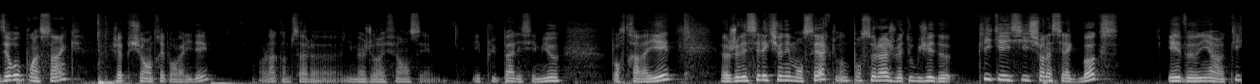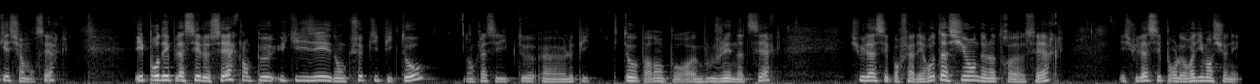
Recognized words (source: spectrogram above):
0.5, j'appuie sur entrée pour valider, voilà comme ça l'image de référence est, plus pâle et c'est mieux pour travailler. Euh, je vais sélectionner mon cercle, donc pour cela je vais être obligé de cliquer ici sur la select box et venir cliquer sur mon cercle. Et pour déplacer le cercle, on peut utiliser donc ce petit picto, donc là c'est euh, le picto pardon, pour bouger notre cercle. Celui-là c'est pour faire des rotations de notre cercle et celui-là c'est pour le redimensionner.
